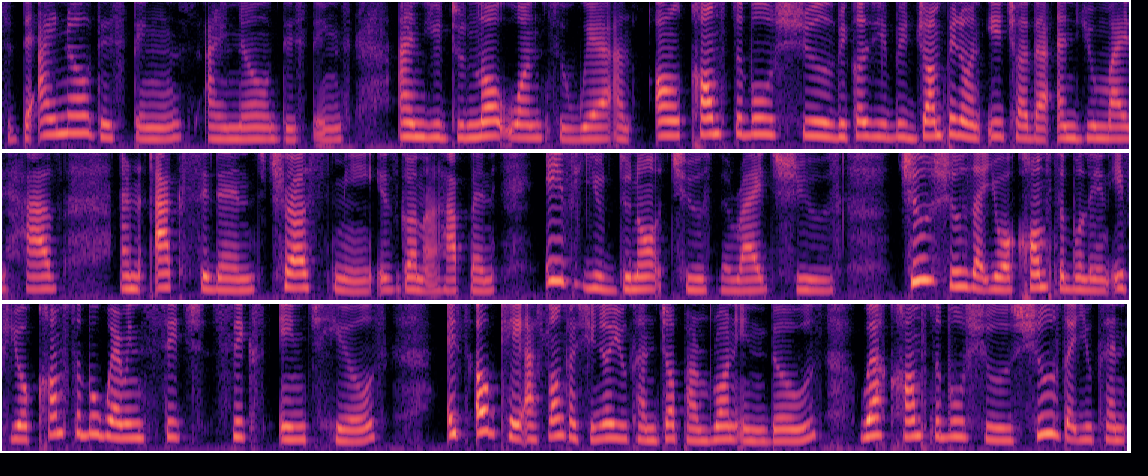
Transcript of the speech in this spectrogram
to there. I know these things. I know these things. And you do not want to wear an uncomfortable shoes because you'll be jumping on each other and you might have an accident. Trust me, it's gonna happen if you do not choose the right shoes. Choose shoes that you are comfortable in. If you're comfortable wearing six six inch heels, it's okay as long as you know you can jump and run in those. Wear comfortable shoes, shoes that you can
